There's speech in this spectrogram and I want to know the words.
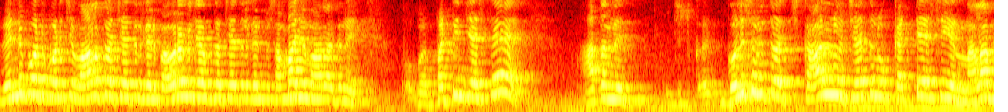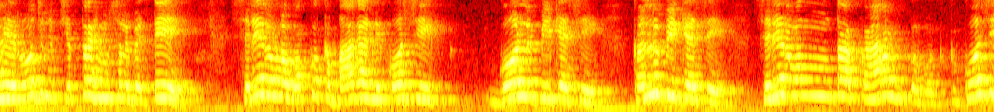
వెన్నుపోటు పొడిచి వాళ్ళతో చేతులు కలిపి ఔరంగజేబుతో చేతులు కలిపి సంభాజీ మహారాజుని పట్టించేస్తే అతన్ని గొలుసులతో కాళ్ళు చేతులు కట్టేసి నలభై రోజులు చిత్రహింసలు పెట్టి శరీరంలో ఒక్కొక్క భాగాన్ని కోసి గోళ్ళు పీకేసి కళ్ళు పీకేసి శరీరం అంతా కారం కోసి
